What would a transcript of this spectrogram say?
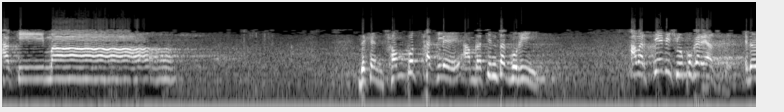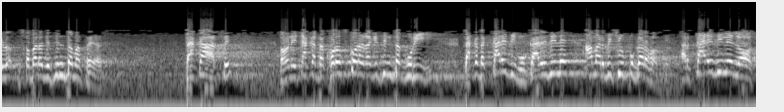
حكيما দেখেন সম্পদ থাকলে আমরা চিন্তা করি আমার কে বেশি উপকারে আসবে? এটা হলো সবার আগে চিন্তা মাথায় আসে। টাকা আছে, এখন এই টাকাটা খরচ করার আগে চিন্তা করি, টাকাটা কারে দিব? কারে দিলে আমার বেশি উপকার হবে? আর কারে দিলে লস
